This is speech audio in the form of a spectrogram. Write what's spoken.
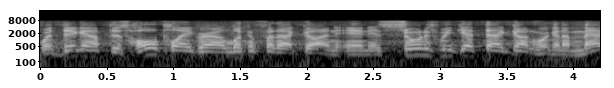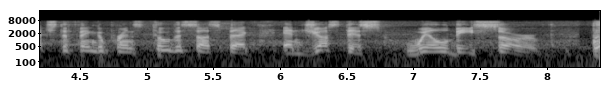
we're digging up this whole playground looking for that gun, and as soon as we get that gun, we're going to match the fingerprints to the suspect, and justice will be served. G-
